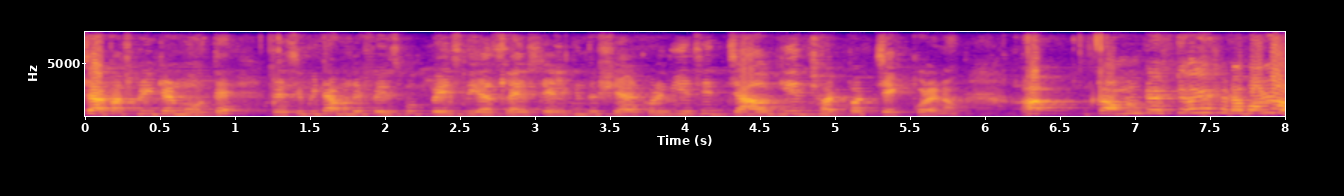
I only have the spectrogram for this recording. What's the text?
চার পাঁচ মিনিটের মধ্যে। রেসিপিটা আমাদের ফেসবুক পেজ দিয়াস লাইফস্টাইলে কিন্তু শেয়ার করে দিয়েছি। যাও গিয়ে ঝটপট চেক করে নাও। কেমন টেস্টি হয়েছে সেটা বলো।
